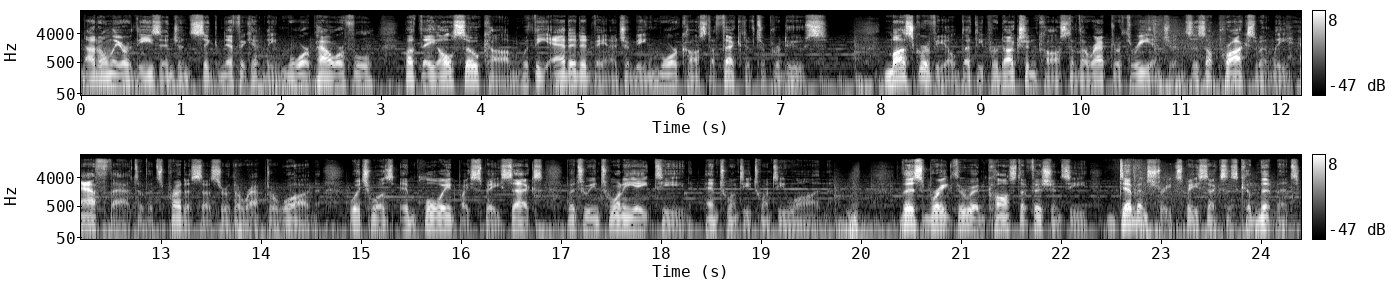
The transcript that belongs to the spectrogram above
Not only are these engines significantly more powerful, but they also come with the added advantage of being more cost effective to produce. Musk revealed that the production cost of the Raptor 3 engines is approximately half that of its predecessor, the Raptor 1, which was employed by SpaceX between 2018 and 2021. This breakthrough in cost efficiency demonstrates SpaceX's commitment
